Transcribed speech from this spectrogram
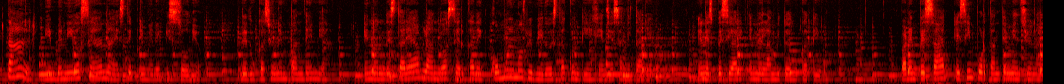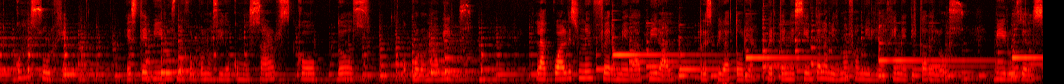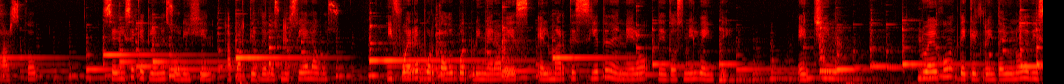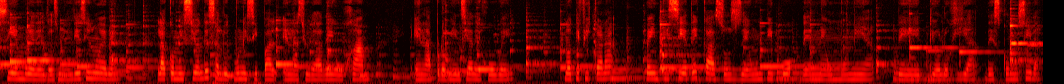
¿Qué tal? Bienvenidos sean a este primer episodio de Educación en Pandemia, en donde estaré hablando acerca de cómo hemos vivido esta contingencia sanitaria, en especial en el ámbito educativo. Para empezar, es importante mencionar cómo surge este virus mejor conocido como SARS-CoV-2 o coronavirus, la cual es una enfermedad viral respiratoria perteneciente a la misma familia genética de los virus del SARS-CoV. Se dice que tiene su origen a partir de los murciélagos y fue reportado por primera vez el martes 7 de enero de 2020 en China luego de que el 31 de diciembre del 2019 la Comisión de Salud Municipal en la ciudad de Wuhan, en la provincia de Hubei, notificara 27 casos de un tipo de neumonía de etiología desconocida,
